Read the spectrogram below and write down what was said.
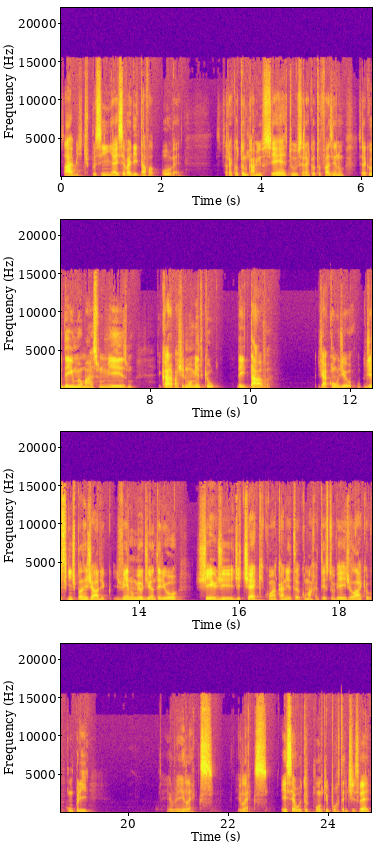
Sabe? Tipo assim, aí você vai deitar e fala, pô, velho, será que eu tô no caminho certo? Será que eu tô fazendo. Será que eu dei o meu máximo mesmo? E, cara, a partir do momento que eu deitava, já com o dia, o dia seguinte planejado e vendo o meu dia anterior, cheio de, de check com a caneta com marca-texto verde lá que eu cumpri, eu relax. Relax. Esse é outro ponto importantíssimo, velho.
